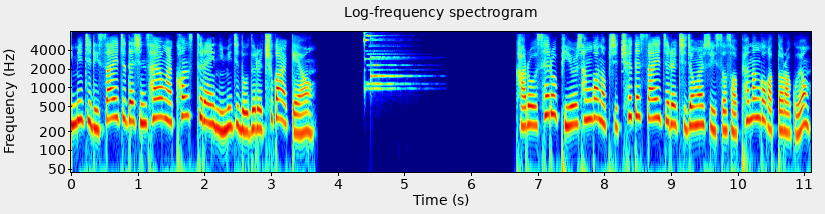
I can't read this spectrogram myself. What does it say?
image resize 대신 사용할 constrain image 노드를 추가할게요. 가로, 세로 비율 상관없이 최대 사이즈를 지정할 수 있어서 편한 것 같더라고요.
